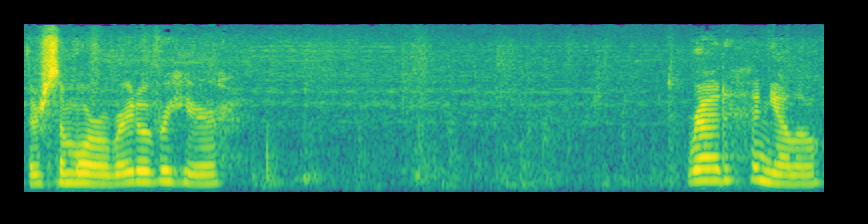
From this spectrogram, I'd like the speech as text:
There's some more right over here. Red and yellow.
